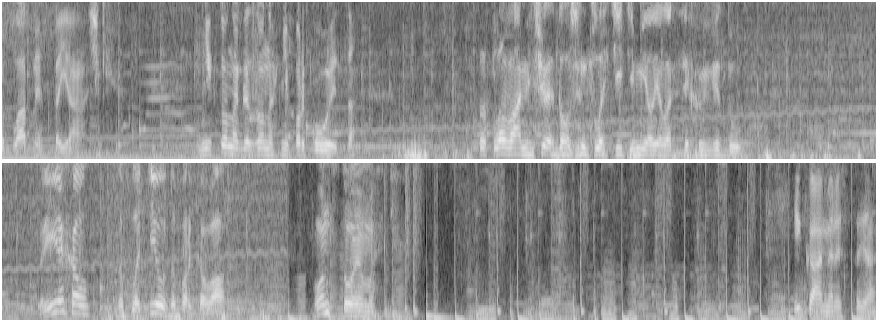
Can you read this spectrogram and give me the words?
Везде платные стояночки. Никто на газонах не паркуется. Со словами, что я должен платить, имел я вас всех в виду. Приехал, заплатил, запарковался. Вон стоимость. И камеры стоят.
